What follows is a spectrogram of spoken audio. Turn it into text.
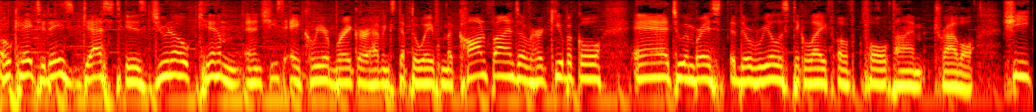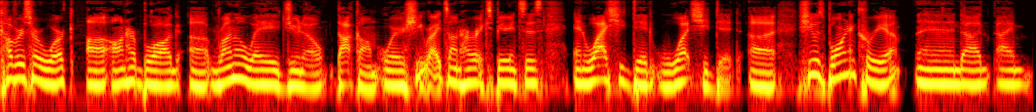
Okay, today's guest is Juno Kim, and she's a career breaker, having stepped away from the confines of her cubicle and to embrace the realistic life of full time travel. She covers her work uh, on her blog, uh, runawayjuno.com, where she writes on her experiences and why she did what she did. Uh, she was born in Korea, and uh, I'm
